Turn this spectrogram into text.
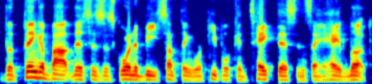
the thing about this is it's going to be something where people can take this and say, hey, look,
